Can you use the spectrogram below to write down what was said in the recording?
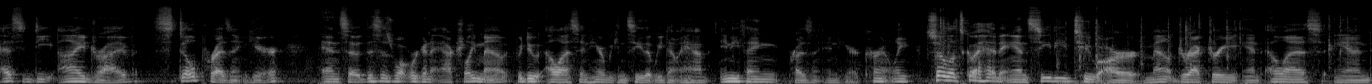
SDI drive still present here. And so this is what we're going to actually mount. If we do ls in here, we can see that we don't have anything present in here currently. So let's go ahead and cd to our mount directory and ls and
